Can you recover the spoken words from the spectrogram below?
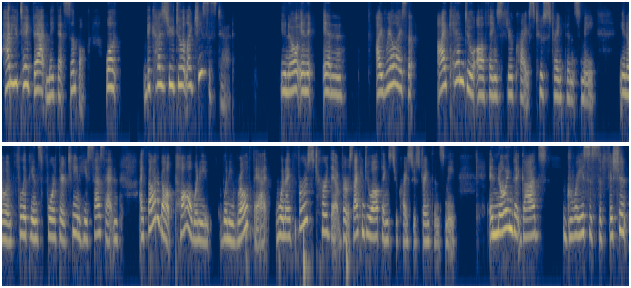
How do you take that and make that simple? Well, because you do it like Jesus did. You know, and and I realize that I can do all things through Christ who strengthens me. You know, in Philippians 4:13 he says that and I thought about Paul when he when he wrote that. When I first heard that verse, I can do all things through Christ who strengthens me. And knowing that God's grace is sufficient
